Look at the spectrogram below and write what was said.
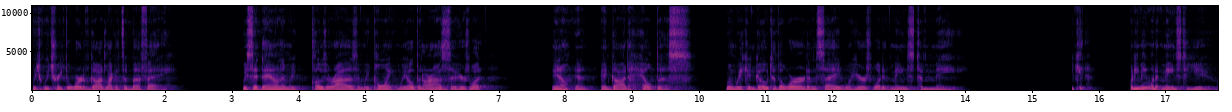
We, we treat the Word of God like it's a buffet. We sit down and we close our eyes and we point and we open our eyes and say, here's what, you know, and, and God help us when we can go to the Word and say, well, here's what it means to me. You get, what do you mean what it means to you?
